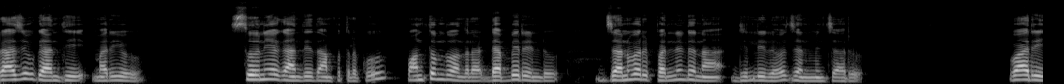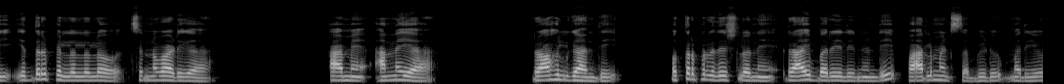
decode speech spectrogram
రాజీవ్ గాంధీ మరియు సోనియా గాంధీ దంపతులకు పంతొమ్మిది వందల డెబ్బై రెండు జనవరి పన్నెండున ఢిల్లీలో జన్మించారు. వారి ఇద్దరు పిల్లలలో చిన్నవాడిగా ఆమె అన్నయ్య రాహుల్ గాంధీ ఉత్తరప్రదేశ్లోని రాయ్ బరేలీ నుండి పార్లమెంట్ సభ్యుడు మరియు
